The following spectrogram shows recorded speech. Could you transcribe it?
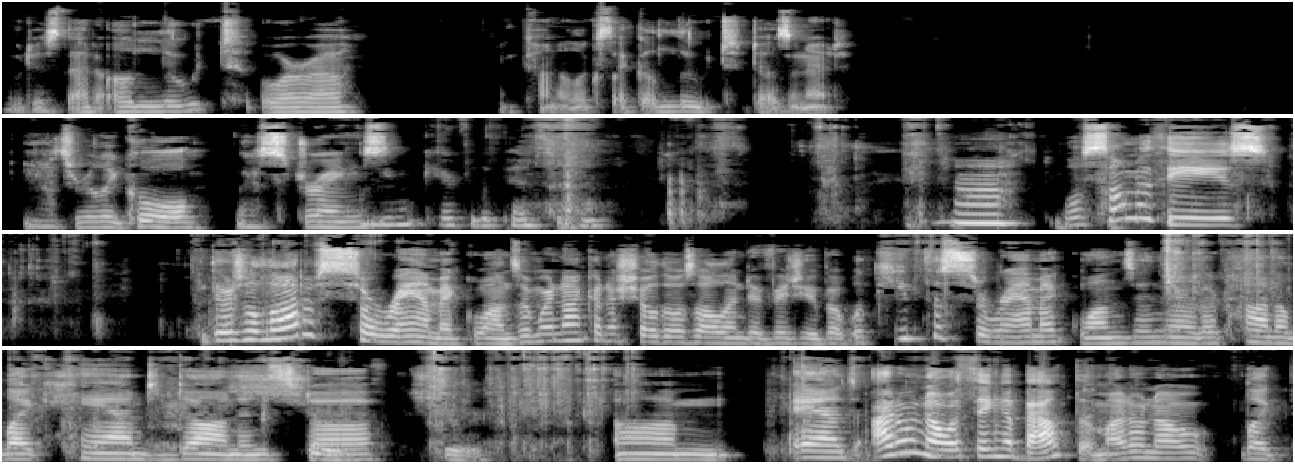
what is that? A lute or a it kind of looks like a lute, doesn't it? That's really cool. The strings. You don't care for the pencil, huh? Uh, well, some of these, there's a lot of ceramic ones, and we're not going to show those all individually, but we'll keep the ceramic ones in there. They're kind of like hand done and stuff. Sure. Um, and I don't know a thing about them. I don't know, like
